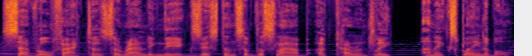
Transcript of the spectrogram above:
several factors surrounding the existence of the slab are currently unexplainable.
